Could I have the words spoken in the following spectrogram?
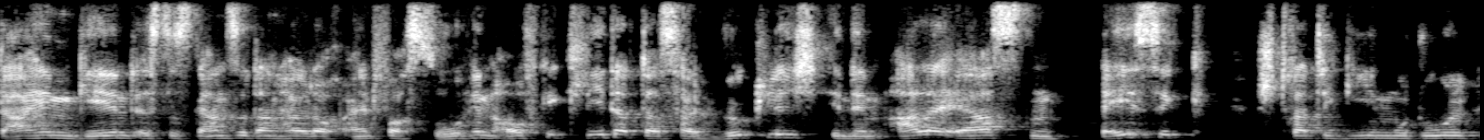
dahingehend ist das Ganze dann halt auch einfach so hin aufgegliedert, dass halt wirklich in dem allerersten Basic Strategienmodul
